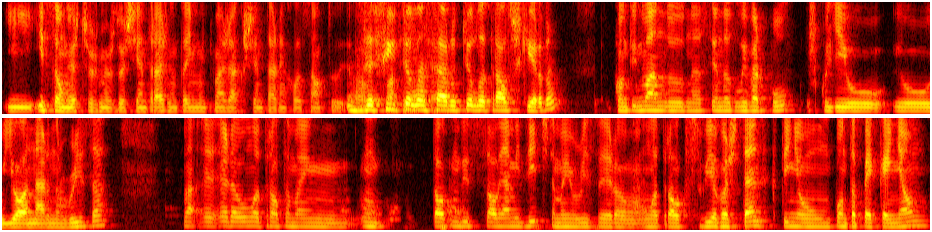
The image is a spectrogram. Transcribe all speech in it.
E, e, são estes os meus dois centrais, não tenho muito mais a acrescentar em relação ao que tu Desafio-te a lançar o teu lateral esquerdo. Continuando na senda de Liverpool, escolhi o, o Johan Arne Risa, era um lateral também, um, tal como disse o Salihamidzic, também o Reese era um lateral que subia bastante, que tinha um pontapé canhão,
